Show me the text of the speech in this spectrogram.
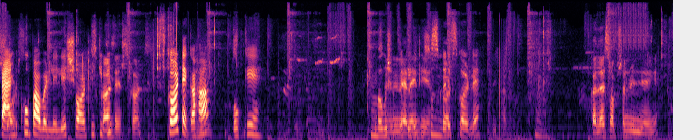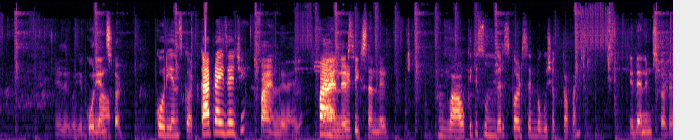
पॅन्ट. खूप आवडलेली आहे. शॉर्ट ही स्कर्ट किती स्कर्ट स्कर्ट आहे का? हा? ओके बघू शकतो किती सुंदर स्कर्ट आहे. कलर्स ऑप्शन मिल जाएंगे ये देखो ये कोरियन। स्कर्ट कोरियन स्कर्ट काय प्राइस आहे याची? फाइव हंड्रेड आएगा 500. Five hundred six hundred wow किती सुंदर स्कर्ट्स आहेत बघू शकतो आपण. ये डेनिम स्कर्ट है।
